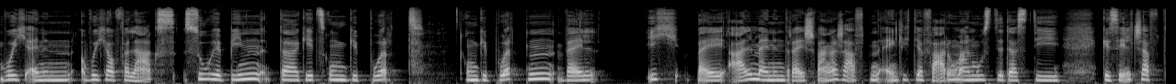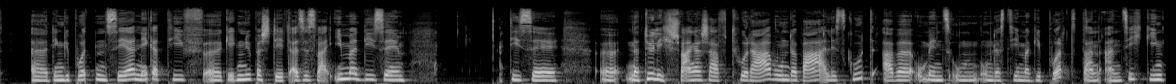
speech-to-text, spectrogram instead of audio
wo ich einen, wo ich auf Verlagssuche bin. Da geht es um Geburt, um Geburten, weil ich bei all meinen drei Schwangerschaften eigentlich die Erfahrung machen musste, dass die Gesellschaft äh, den Geburten sehr negativ äh, gegenübersteht. Also es war immer diese diese äh, natürlich Schwangerschaft, hurra, wunderbar, alles gut, aber wenn es um, um das Thema Geburt dann an sich ging,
